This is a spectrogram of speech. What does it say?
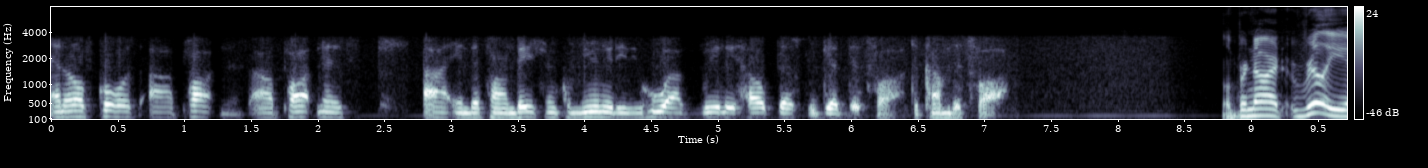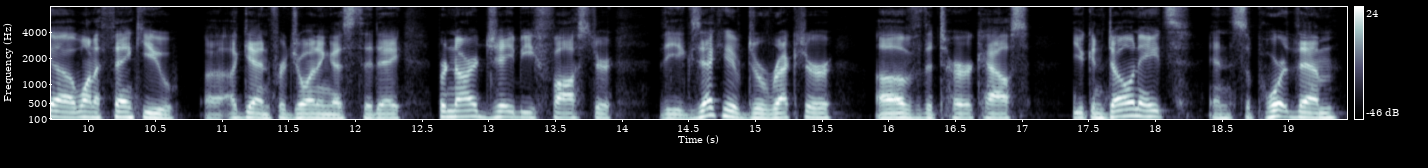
and of course our partners, our partners uh, in the foundation community who have really helped us to get this far, to come this far. Well, Bernard, really uh, want to thank you uh, again for joining us today. Bernard Gyebi-Foster, the executive director of the Tuerk House. You can donate and support them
